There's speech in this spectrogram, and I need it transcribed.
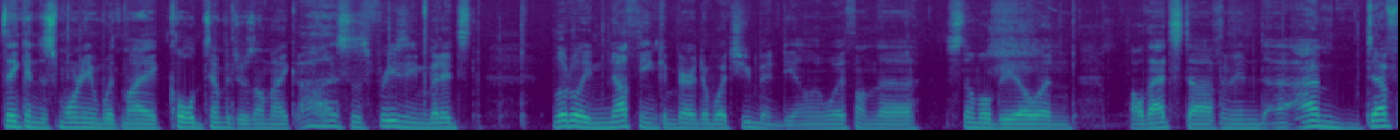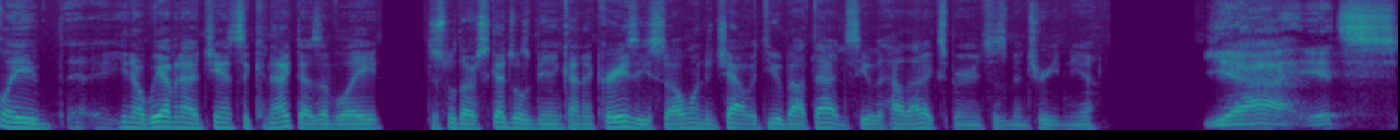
thinking this morning with my cold temperatures, I'm like, oh, this is freezing, but it's literally nothing compared to what you've been dealing with on the snowmobile and all that stuff. I mean, I'm definitely, you know, we haven't had a chance to connect as of late, just with our schedules being kind of crazy. So I wanted to chat with you about that and see how that experience has been treating you. Yeah, it's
